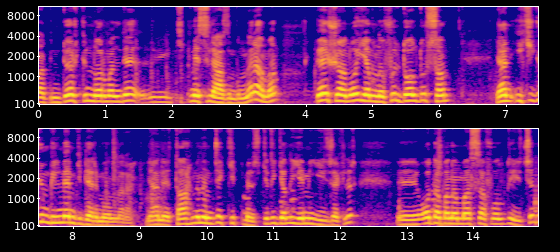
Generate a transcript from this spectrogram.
bakın 4 gün normalde e, gitmesi lazım bunlara ama ben şu an o yemini full doldursam yani iki gün bilmem giderim onlara. Yani tahminimce gitmez. Gidi geli yemi yiyecekler. Ee, o da bana masraf olduğu için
